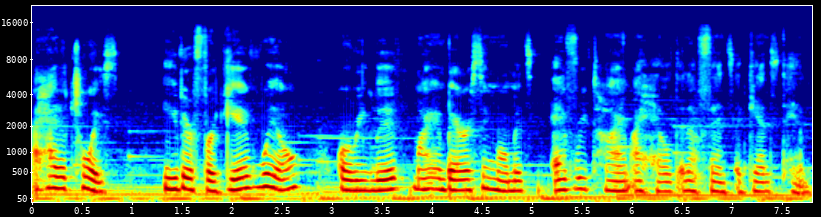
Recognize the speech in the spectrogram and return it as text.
I had a choice either forgive Will or relive my embarrassing moments every time I held an offense against him.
